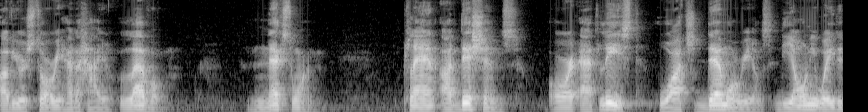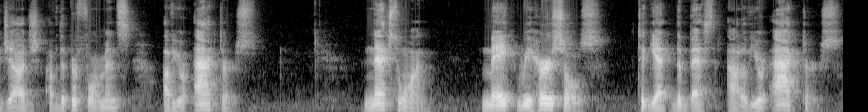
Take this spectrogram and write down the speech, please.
of your story at a higher level. Next one, plan auditions or at least watch demo reels, the only way to judge of the performance of your actors. Next one, make rehearsals to get the best out of your actors.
